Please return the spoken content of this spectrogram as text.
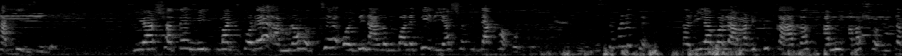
হাতির যুগে রিয়ার সাথে মিটমাট করে আমরা হচ্ছে ওই দিন আলম বলে কি রিয়ার সাথে দেখা করতে বুঝতে পেরেছেন? রিয়া বলে আমার একটু কাজ আছে আমি আমার শরীরটা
